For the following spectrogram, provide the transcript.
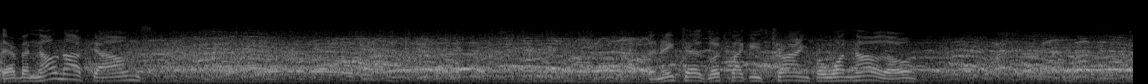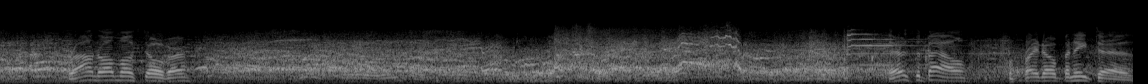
There have been no knockdowns. Benitez looks like he's trying for one now, though. Round almost over. There's the bell. Fredo Benitez.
